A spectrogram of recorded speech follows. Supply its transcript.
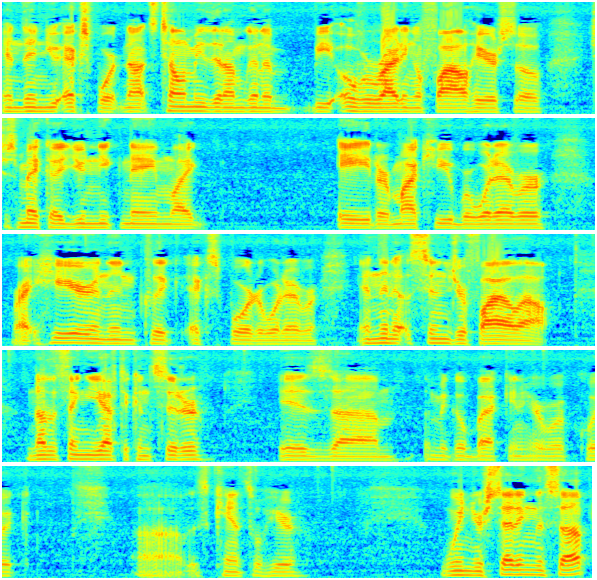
and then you export. Now it's telling me that I'm going to be overwriting a file here, so just make a unique name like 8 or mycube or whatever right here, and then click export or whatever, and then it sends your file out. Another thing you have to consider is, um, let me go back in here real quick. Uh, let's cancel here. When you're setting this up,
